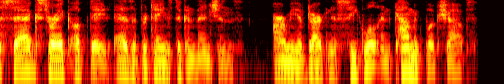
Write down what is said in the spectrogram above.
A SAG strike update as it pertains to conventions, Army of Darkness sequel in comic book shops,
